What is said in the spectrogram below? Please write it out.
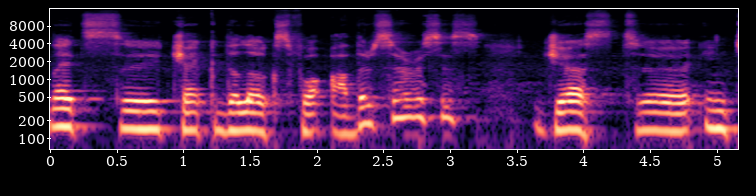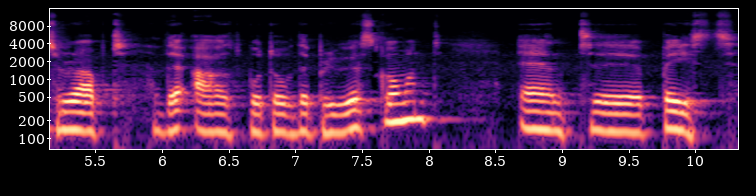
Let's uh, check the logs for other services just uh, interrupt the output of the previous command and uh, paste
